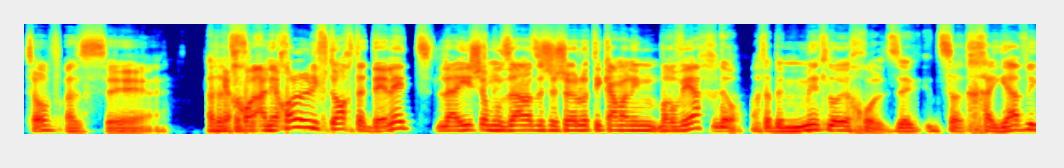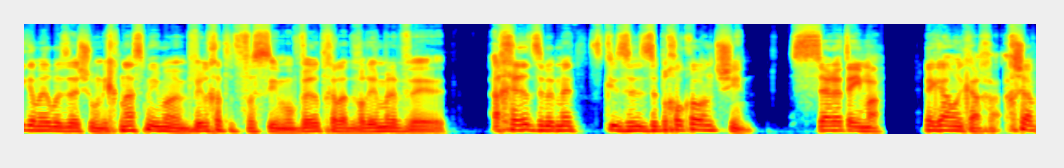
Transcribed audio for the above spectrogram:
טוב, אז אה, יכול- אני יכול לפתוח את הדלת לאיש המוזר הזה ששואל אותי כמה אני מרוויח? לא אתה באמת לא יכול זה צריך- חייב להיגמר בזה שהוא נכנס פנימה מביא לך את הטפסים עובר איתך לדברים האלה ואחרת זה באמת זה, זה בחוק העונשין. סרט אימה. לגמרי ככה. עכשיו,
